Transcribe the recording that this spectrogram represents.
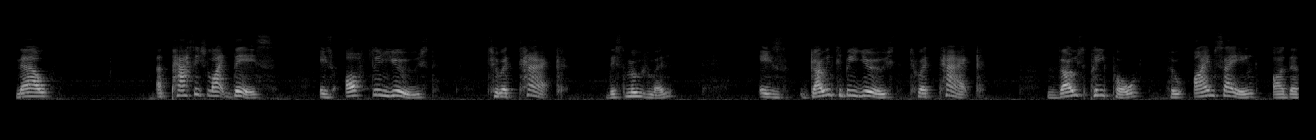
Now, a passage like this is often used to attack this movement, is going to be used to attack those people who I'm saying are the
